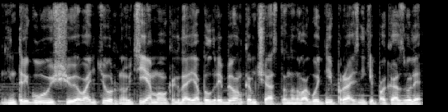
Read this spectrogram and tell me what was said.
интригующую, авантюрную тему. Когда я был ребенком, часто на новогодние праздники показывали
